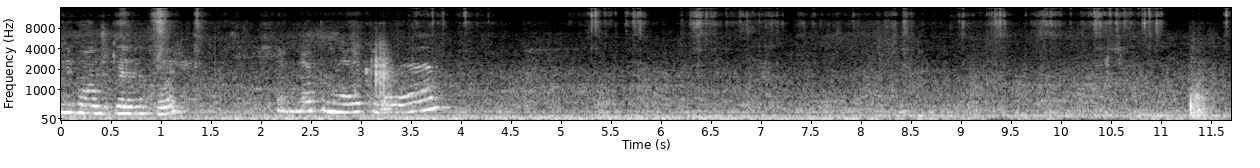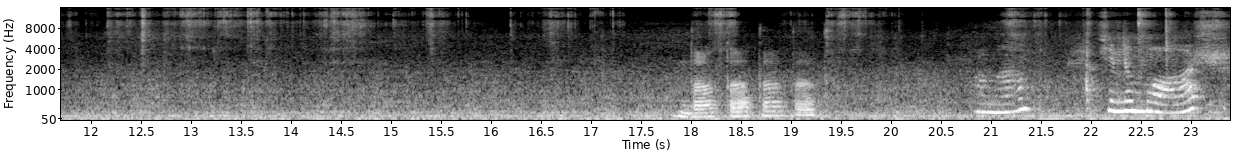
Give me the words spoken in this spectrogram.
Şimdi boncuklarını koy. Şimdi bunları koyalım. Dağıt dağıt dağıt dağıt. Tamam. Şimdi mor.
